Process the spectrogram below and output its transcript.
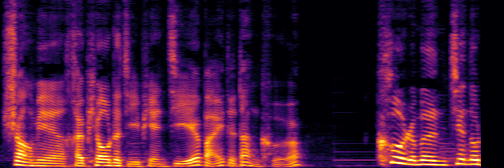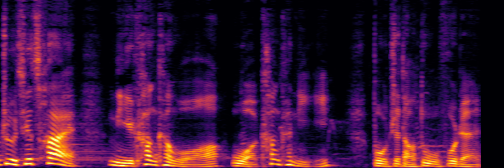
上面还飘着几片洁白的蛋壳。客人们见到这些菜，你看看我，我看看你，不知道杜夫人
